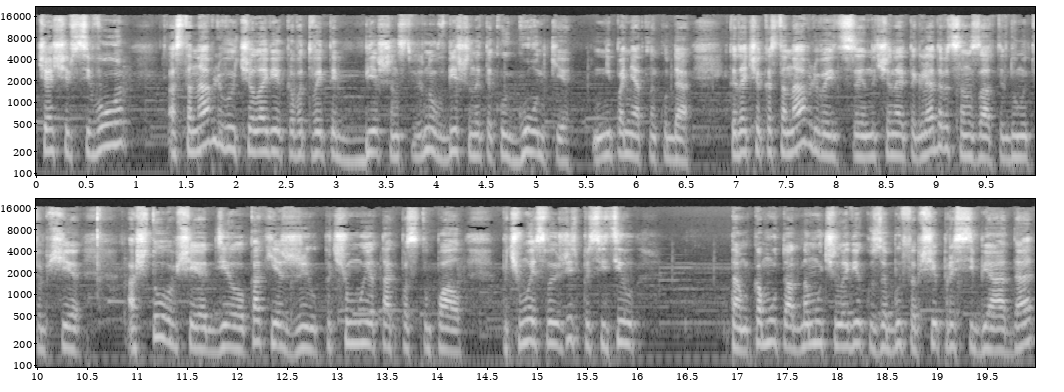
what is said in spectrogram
чаще всего останавливают человека вот в этой бешенстве, ну, в бешеной такой гонке, непонятно куда. когда человек останавливается и начинает оглядываться назад и думает вообще, а что вообще я делал, как я жил, почему я так поступал, почему я свою жизнь посвятил там кому-то одному человеку, забыв вообще про себя, да.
